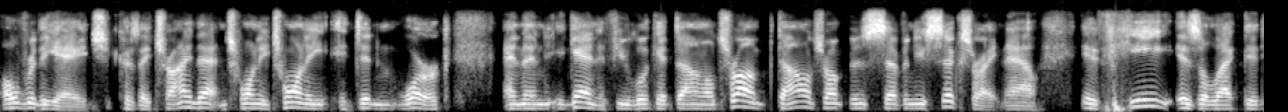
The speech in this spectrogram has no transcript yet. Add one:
over the age because they tried that in 2020 it didn't work and then again if you look at Donald Trump Donald Trump is 76 right now if he is elected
